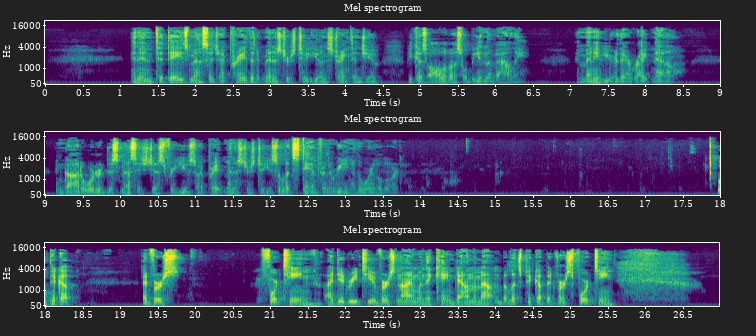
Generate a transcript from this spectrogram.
And in today's message, I pray that it ministers to you and strengthens you because all of us will be in the valley. And many of you are there right now. And God ordered this message just for you, so I pray it ministers to you. So let's stand for the reading of the word of the Lord. We'll pick up at verse 14. I did read to you verse 9 when they came down the mountain, but let's pick up at verse 14.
